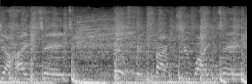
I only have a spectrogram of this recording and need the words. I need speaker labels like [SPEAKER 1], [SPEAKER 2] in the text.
[SPEAKER 1] you hated, filth infatuated. Yeah.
